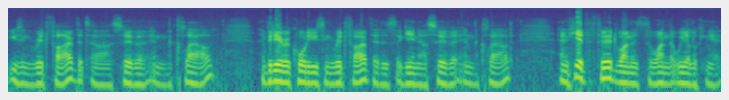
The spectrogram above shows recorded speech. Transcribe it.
using Red5, that's our server in the cloud. A video recorder using Red5, that is again our server in the cloud. And here the third one is the one that we are looking at.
